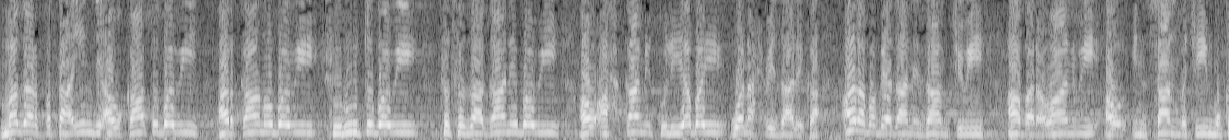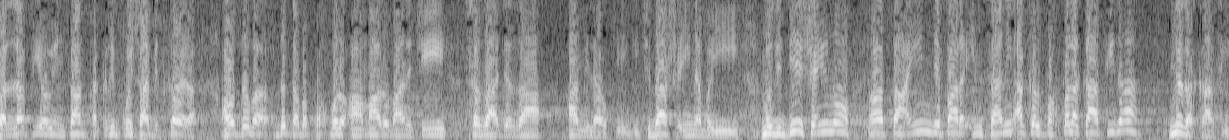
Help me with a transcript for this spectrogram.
مگر پتائین دی اوقات بوی ارکان بوی شروط بوی څه سزاګانې به وي او احکام کلیه به یې ونحو ذلک اله به بیا دا نظام چې وي هغه به روان وي او انسان به چې مکلف وي او انسان تکلیف خو ثابت کړی ده او ده به ده ته به په خپلو اعمالو باندې چې سزا جزا ملاو کیږي چې دا شیونه به یي نو د دې شیونو تعین دپاره انساني عقل پخپله کافي ده نه ده کافی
